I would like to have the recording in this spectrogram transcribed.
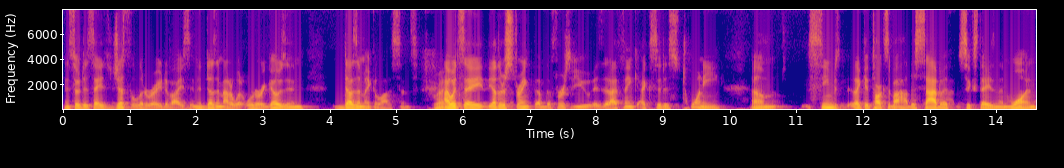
And so to say it's just a literary device and it doesn't matter what order it goes in doesn't make a lot of sense. Right. I would say the other strength of the first view is that I think Exodus 20 um, seems like it talks about how the Sabbath, six days and then one,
